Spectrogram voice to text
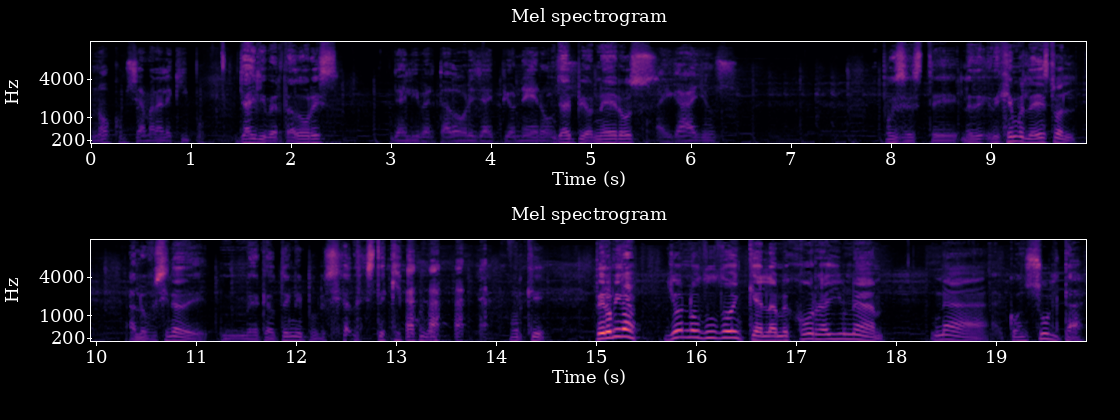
¿No? ¿Cómo se llamará el equipo? Ya hay Libertadores, Ya hay Libertadores, ya hay Pioneros, ya hay Pioneros. hay Gallos. pues este, le, dejémosle esto al, a la oficina de mercadotecnia y publicidad de este equipo, ¿no? Porque, pero mira, yo no dudo en que a lo mejor hay una, una consulta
